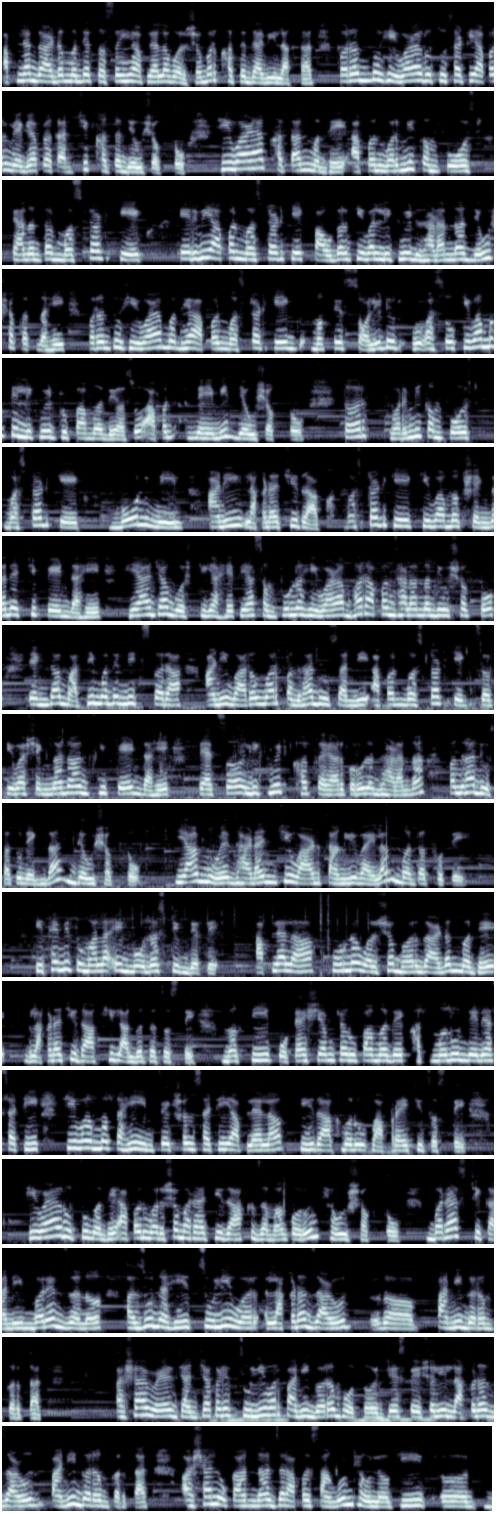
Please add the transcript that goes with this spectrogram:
आपल्या गार्डनमध्ये तसंही आपल्याला वर्षभर खतं द्यावी लागतात परंतु हिवाळा ऋतूसाठी आपण वेगळ्या प्रकारची खतं देऊ शकतो. हिवाळ्या खतांमध्ये आपण वर्मी कंपोस्ट त्यानंतर मस्टर्ड केक एरवी आपण मस्टर्ड केक पावडर किंवा लिक्विड झाडांना देऊ शकत नाही परंतु हिवाळ्यामध्ये आपण मस्टर्ड केक मग ते सॉलिड असो किंवा मग ते लिक्विड रूपामध्ये असो आपण नेहमी देऊ शकतो. तर vermi compost mustard cake bone meal आणि लाकडाची राख. मस्टर्ड केक किंवा मग शेंगदाण्याची पेंड आहे ह्या ज्या गोष्टी आहेत या संपूर्ण हिवाळाभर आपण झाडांना देऊ शकतो. एकदा मातीमध्ये मिक्स करा आणि वारंवार पंधरा दिवसांनी आपण मस्टर्ड केकचं किंवा शेंगदाणा जी पेंड आहे त्याचं लिक्विड खत तयार करून झाडांना पंधरा दिवसातून एकदा देऊ शकतो. यामुळे झाडांची वाढ चांगली व्हायला मदत होते. इथे मी तुम्हाला एक बोनस टिप देते. आपल्याला पूर्ण वर्षभर गार्डनमध्ये लाकडाची राख ही लागतच असते. मग ती पोटॅशियमच्या रूपामध्ये खत म्हणून देण्यासाठी किंवा मग काही इन्फेक्शनसाठी आपल्याला ती राख म्हणून वापरायचीच असते. हिवाळ्या ऋतूमध्ये आपण वर्षभराची राख जमा करून ठेवू शकतो. बऱ्याच ठिकाणी बरेच जण अजूनही चुलीवर लाकडं जाळून पाणी गरम करतात. अशा वेळेस ज्यांच्याकडे चुलीवर पाणी गरम होतं जे स्पेशली लाकडं जाळून पाणी गरम करतात अशा लोकांना जर आपण सांगून ठेवलं की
